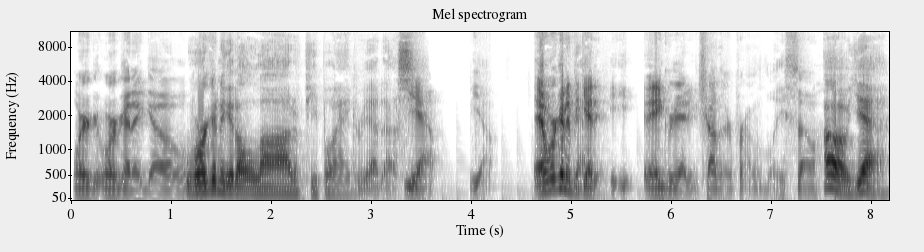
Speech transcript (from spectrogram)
We're we're gonna go. We're gonna get a lot of people angry at us. Yeah, yeah. And we're gonna be yeah. get angry at each other probably. So. Oh yeah,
